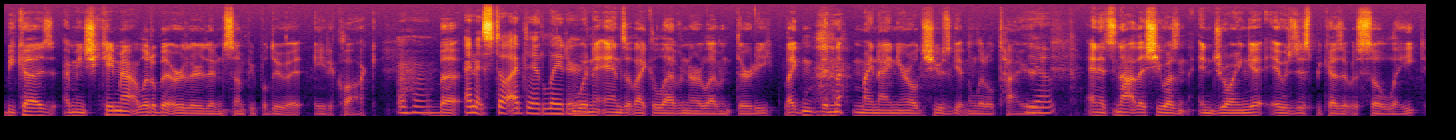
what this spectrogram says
because I mean she came out a little bit earlier than some people do at eight o'clock, but And it still ended later. when it ends at like 11 or 11.30 like the, my nine-year-old she was getting a little tired Yep. and it's not that she wasn't enjoying it it was just because it was so late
